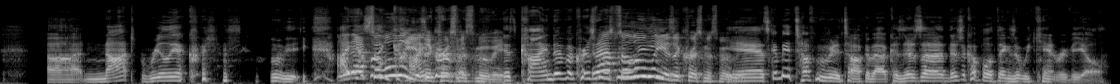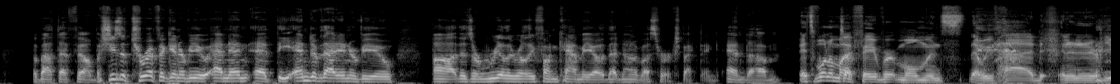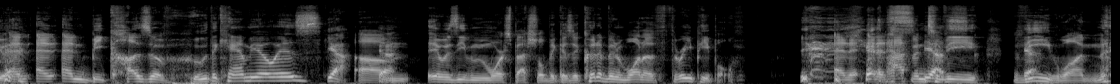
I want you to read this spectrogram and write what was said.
Uh, not really a Christmas movie. I It like, absolutely is kind a Christmas movie. It's kind of a It Christmas movie. absolutely is a Christmas movie. Yeah, it's gonna be a tough movie to talk about because there's a there's a couple of things that we can't reveal about that film. But she's a terrific interview, and then at the end of that interview, uh, there's a really really fun cameo that none of us were expecting. And um, It's one of my favorite moments that we've had in an interview, and and and because of who the cameo is, Yeah, um, it was even more special because it could have been one of three people, and it, and it Yes, happened to be the one.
